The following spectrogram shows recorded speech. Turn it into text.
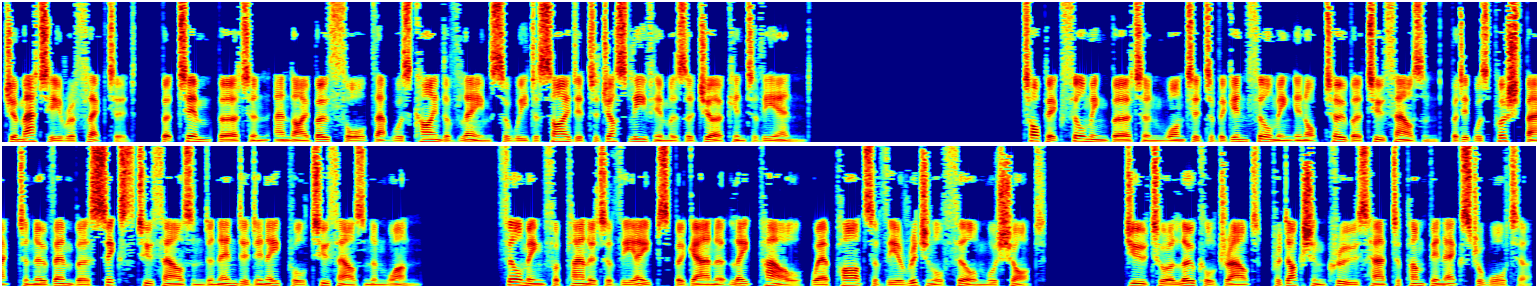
Giamatti reflected, but Tim Burton and I both thought that was kind of lame so we decided to just leave him as a jerk into the end. Topic filming Burton wanted to begin filming in October 2000, but it was pushed back to November 6, 2000 and ended in April 2001. Filming for Planet of the Apes began at Lake Powell, where parts of the original film were shot. Due to a local drought, production crews had to pump in extra water.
